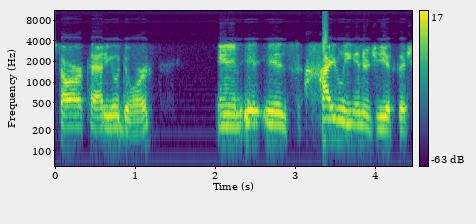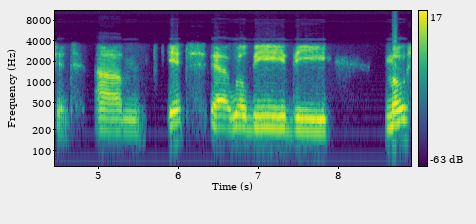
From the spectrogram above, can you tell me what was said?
Star patio door, and it is highly energy efficient. Um, it uh, will be the most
